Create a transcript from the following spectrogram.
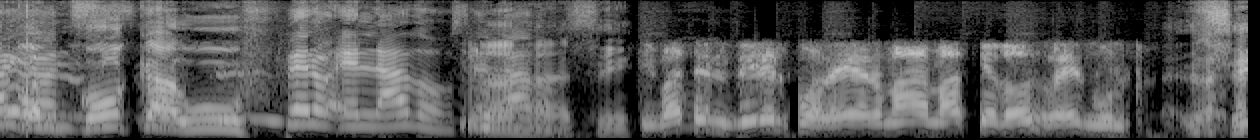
Ay, con coca, uf. Pero helados, helados. sí. Y va a sentir el poder, más, más que dos Red Bull. Sí.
